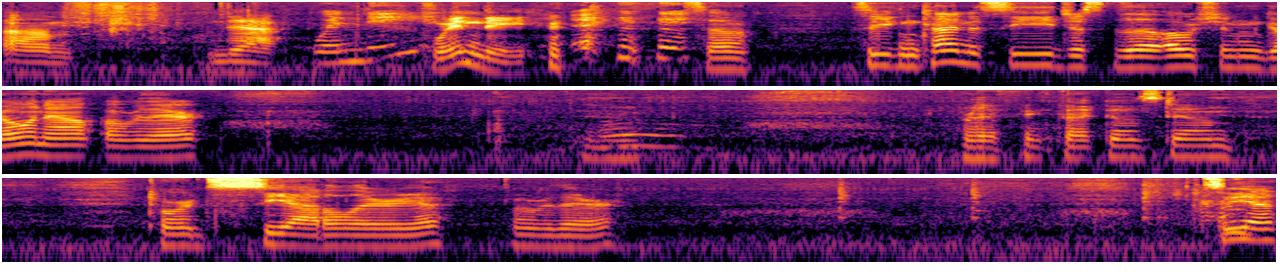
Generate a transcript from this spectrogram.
um, yeah, Windy? windy. so, so you can kind of see just the ocean going out over there. And I think that goes down towards Seattle area over there. So yeah,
